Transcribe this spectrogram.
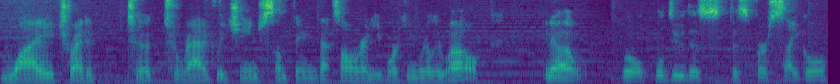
why try to to, to radically change something that's already working really well? You know, we'll we'll do this this first cycle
